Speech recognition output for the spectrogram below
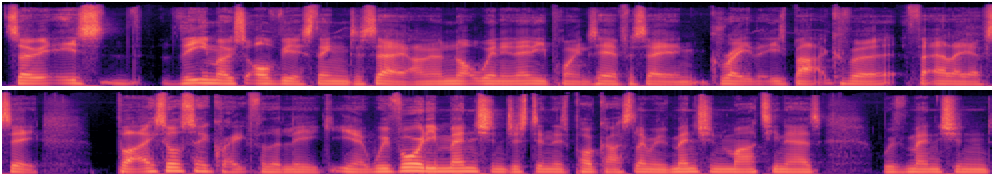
So it's the most obvious thing to say. I mean, I'm not winning any points here for saying great that he's back for, for LAFC, but it's also great for the league. You know, we've already mentioned just in this podcast, then we've mentioned Martinez, we've mentioned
